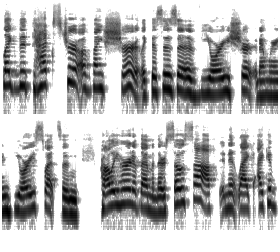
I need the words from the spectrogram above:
Like the texture of my shirt, like this is a Vuori shirt and I'm wearing Vuori sweats and probably heard of them and they're so soft and it like, I can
